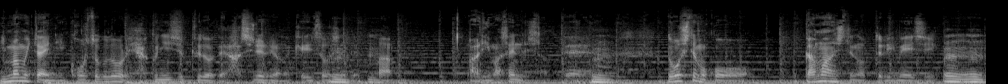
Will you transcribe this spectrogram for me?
今みたいに高速道路120キロで走れるような軽自動車で、うんうん。まあ、ありませんでしたので、うん。どうしてもこう我慢して乗ってるイメージ。うんうんうん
